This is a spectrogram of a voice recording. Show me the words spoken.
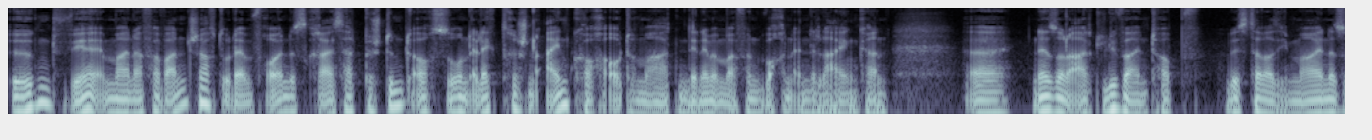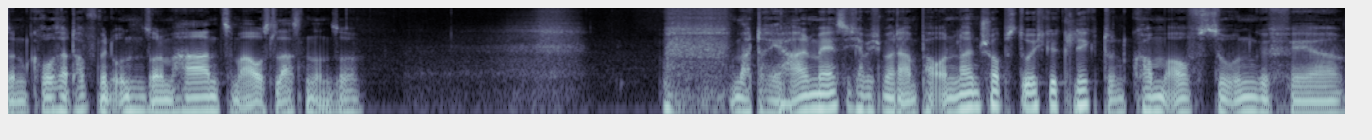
irgendwer in meiner Verwandtschaft oder im Freundeskreis hat bestimmt auch so einen elektrischen Einkochautomaten, den er mir mal ein Wochenende leihen kann. Äh, ne, so eine Art Glühweintopf. Wisst ihr, was ich meine? So ein großer Topf mit unten so einem Hahn zum Auslassen und so. Materialmäßig habe ich mal da ein paar Online-Shops durchgeklickt und komme auf so ungefähr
